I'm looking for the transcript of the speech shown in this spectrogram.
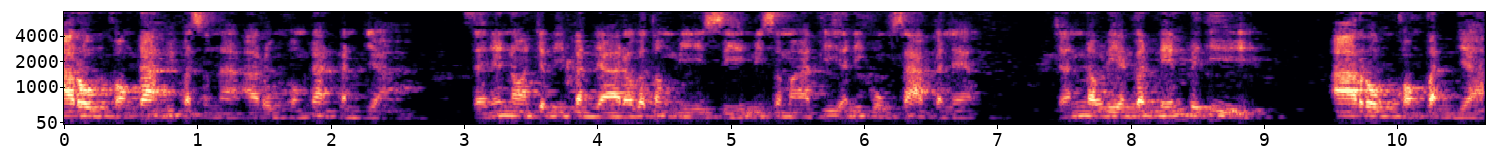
อารมณ์ของด้านวิปัสสนา อารมณ์ของด้านปัญญา แต่แน่นอนจะมีปัญญาเราก็ต้องมีศีลมีสมาธิอันนี้คงทราบกันแล้ว ฉะนั้นเราเรียนก็เน้นไปที่อารมณ์ของปัญญา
